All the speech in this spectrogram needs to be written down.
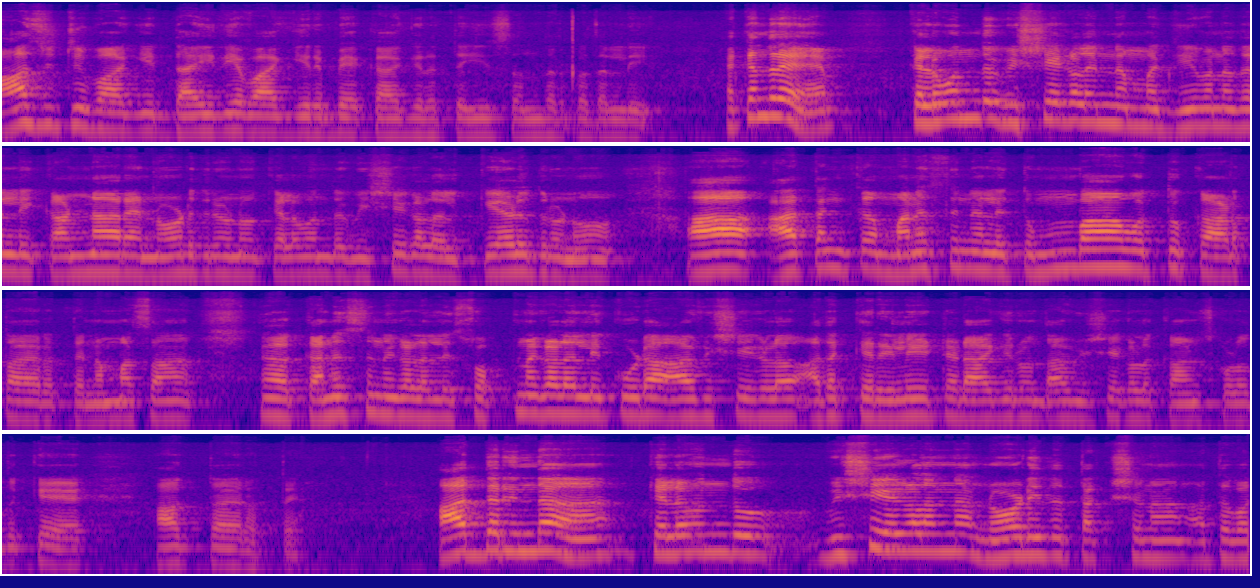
ಪಾಸಿಟಿವ್ ಆಗಿ ಧೈರ್ಯವಾಗಿರಬೇಕಾಗಿರುತ್ತೆ ಈ ಸಂದರ್ಭದಲ್ಲಿ. ಯಾಕಂದರೆ ಕೆಲವೊಂದು ವಿಷಯಗಳನ್ನು ನಮ್ಮ ಜೀವನದಲ್ಲಿ ಕಣ್ಣಾರೆ ನೋಡಿದ್ರೂ ಕೆಲವೊಂದು ವಿಷಯಗಳಲ್ಲಿ ಕೇಳಿದ್ರೂ ಆ ಆತಂಕ ಮನಸ್ಸಿನಲ್ಲಿ ತುಂಬ ಹೊತ್ತು ಕಾಡ್ತಾ ಇರುತ್ತೆ. ನಮ್ಮ ಸ ಕನಸಿನಗಳಲ್ಲಿ, ಸ್ವಪ್ನಗಳಲ್ಲಿ ಕೂಡ ಆ ವಿಷಯಗಳು, ಅದಕ್ಕೆ ರಿಲೇಟೆಡ್ ಆಗಿರುವಂಥ ಆ ವಿಷಯಗಳು ಕಾಣಿಸ್ಕೊಳ್ಳೋದಕ್ಕೆ ಆಗ್ತಾ ಇರುತ್ತೆ. ಆದ್ದರಿಂದ ಕೆಲವೊಂದು ವಿಷಯಗಳನ್ನು ನೋಡಿದ ತಕ್ಷಣ ಅಥವಾ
